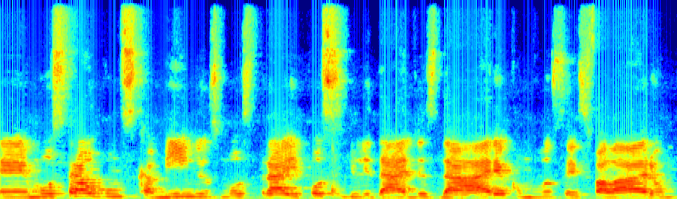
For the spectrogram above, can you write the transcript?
é, mostrar alguns caminhos, mostrar aí possibilidades da área, como vocês falaram.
